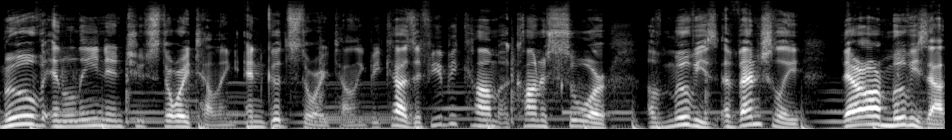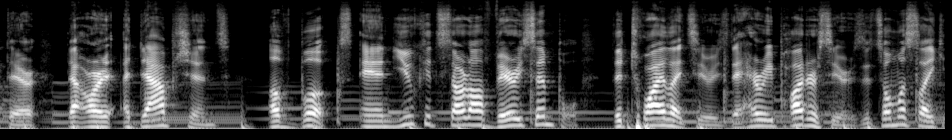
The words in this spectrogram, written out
move and lean into storytelling and good storytelling because if you become a connoisseur of movies, eventually there are movies out there that are adaptations of books. And you could start off very simple. The Twilight series, the Harry Potter series. It's almost like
